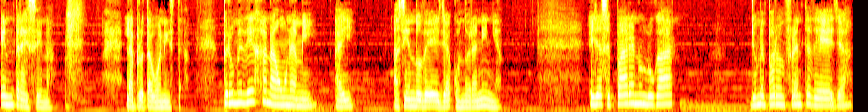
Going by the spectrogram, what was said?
entra escena la protagonista, pero me dejan aún a mí ahí, haciendo de ella cuando era niña. Ella se para en un lugar, yo me paro enfrente de ella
